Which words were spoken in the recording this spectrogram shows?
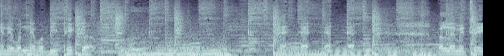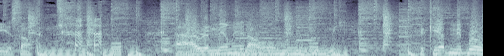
and it would never be picked up. but let me tell you something. I remember it all. You kept me broke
